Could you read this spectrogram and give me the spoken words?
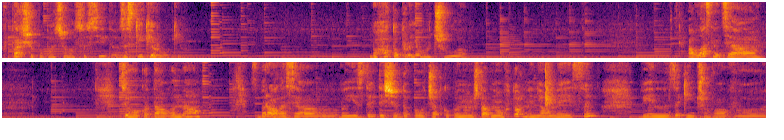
Вперше побачила сусіда. За скільки років. Багато про нього чула. А власниця цього кота, вона збиралася виїздити ще до початку повномасштабного вторгнення. У неї син він закінчував е,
